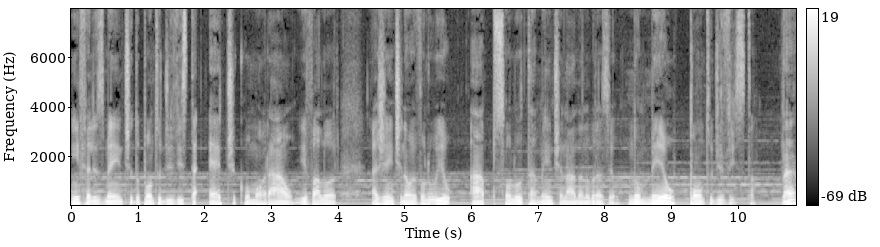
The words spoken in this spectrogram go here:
Infelizmente, do ponto de vista ético, moral e valor, a gente não evoluiu absolutamente nada no Brasil, no meu ponto de vista, né?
